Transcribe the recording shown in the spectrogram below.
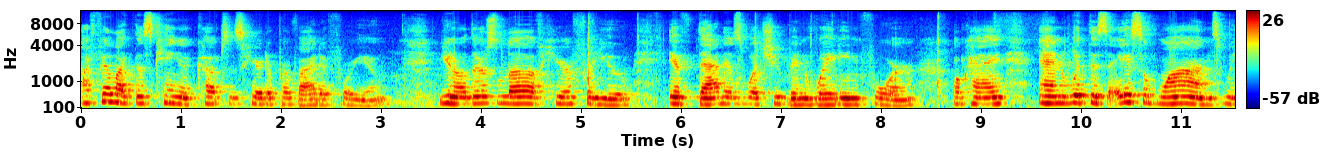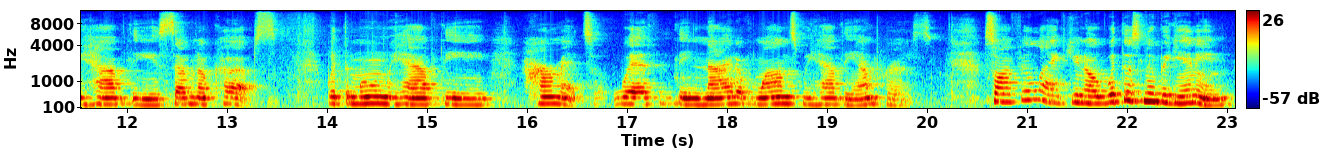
I feel like this King of Cups is here to provide it for you. You know, there's love here for you if that is what you've been waiting for. Okay? And with this Ace of Wands, we have the Seven of Cups. With the Moon, we have the Hermit. With the Knight of Wands, we have the Empress. So I feel like, you know, with this new beginning,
